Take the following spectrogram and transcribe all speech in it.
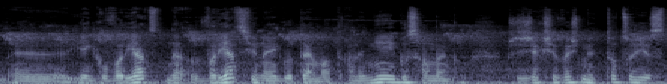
y, jego wariacje, na, wariacje na jego temat, ale nie jego samego. Przecież jak się weźmie to, co jest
